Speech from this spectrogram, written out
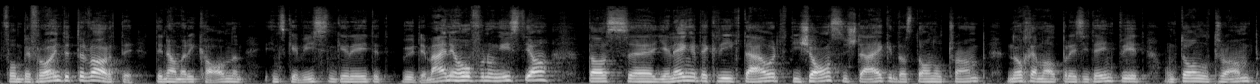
von befreundeter Warte den Amerikanern ins Gewissen geredet würde. Meine Hoffnung ist ja, dass äh, je länger der Krieg dauert, die Chancen steigen, dass Donald Trump noch einmal Präsident wird und Donald Trump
